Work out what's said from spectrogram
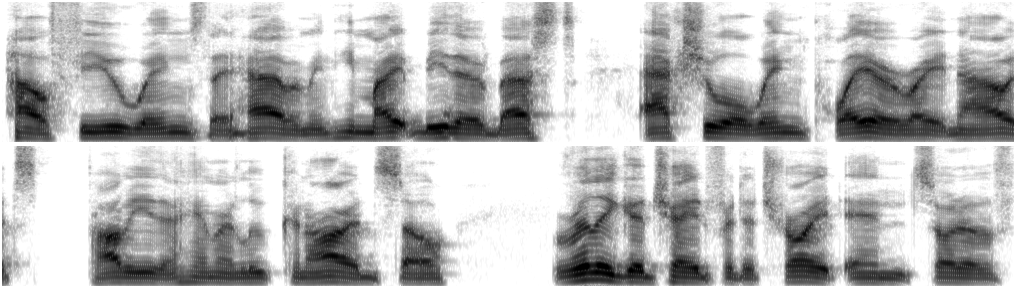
how few wings they have. I mean, he might be their best actual wing player right now. It's probably either him or Luke Kennard. So, really good trade for Detroit and sort of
